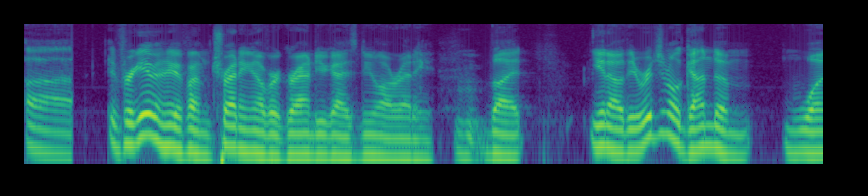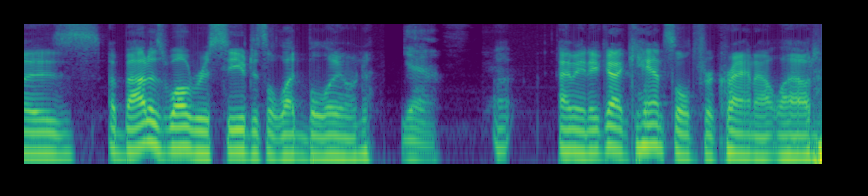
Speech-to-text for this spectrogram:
uh forgive me if I'm treading over ground you guys knew already but you know the original Gundam was about as well received as a lead balloon Yeah. I mean, it got canceled for crying out loud.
